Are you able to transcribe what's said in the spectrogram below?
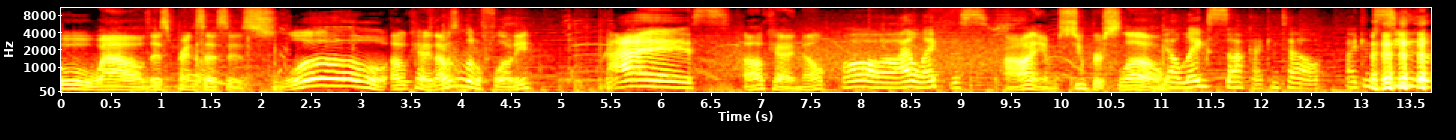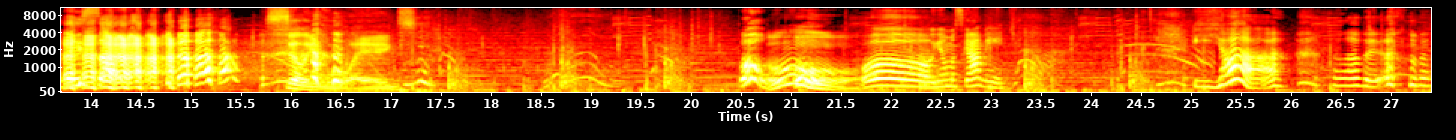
Ooh, wow, this princess is slow. Okay, that was a little floaty. Nice. Okay, nope. Oh, I like this. I am super slow. Yeah, legs suck. I can tell. I can see that they suck. Silly legs. Oh, oh. Ooh. Oh, you almost got me. Yeah. I love it.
